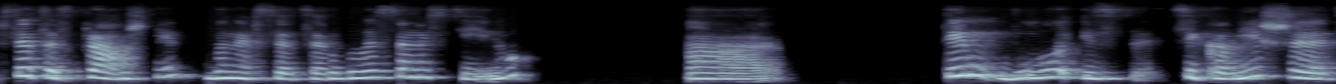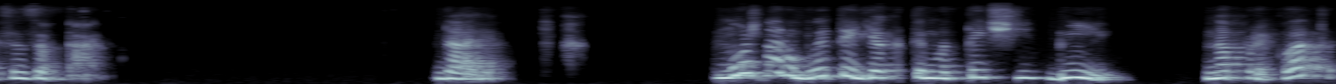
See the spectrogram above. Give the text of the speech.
Все це справжнє, вони все це робили самостійно. Тим було і цікавіше це завдання. Далі. Можна робити як тематичні дні. Наприклад,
